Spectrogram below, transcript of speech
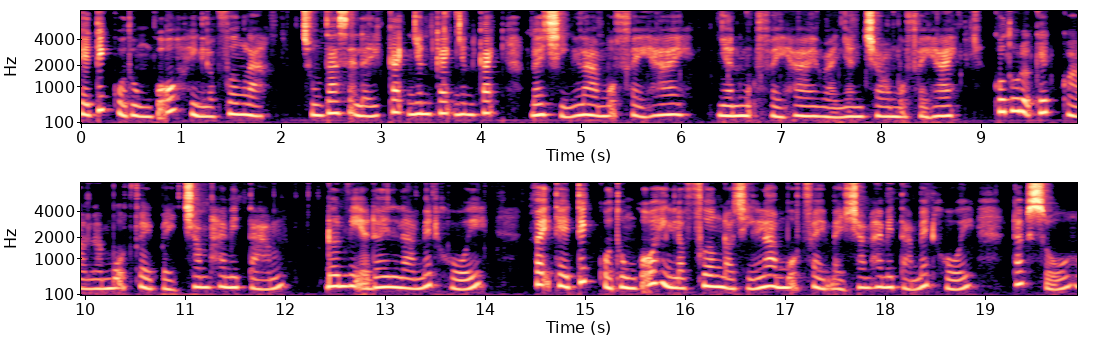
thể tích của thùng gỗ hình lập phương là chúng ta sẽ lấy cạnh nhân cạnh nhân cạnh. Đây chính là 1,2 nhân 1,2 và nhân cho 1,2. Cô thu được kết quả là 1,728. Đơn vị ở đây là mét khối. Vậy thể tích của thùng gỗ hình lập phương đó chính là 1,728 mét khối. Đáp số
